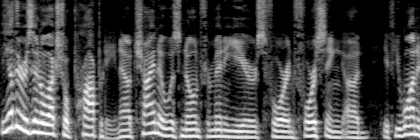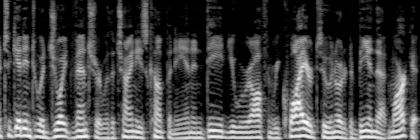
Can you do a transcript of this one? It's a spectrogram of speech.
The other is intellectual property. Now, China was known for many years for enforcing, uh, if you wanted to get into a joint venture with a Chinese company, and indeed you were often required to in order to be in that market,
